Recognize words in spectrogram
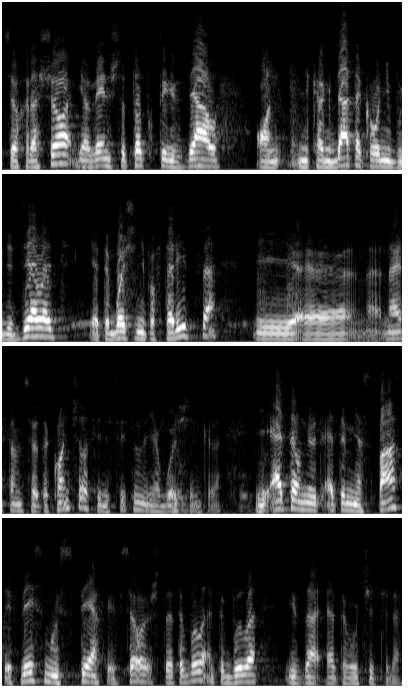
все хорошо, я уверен, что тот, кто их взял, он никогда такого не будет делать, и это больше не повторится. И э, на, этом все это кончилось, и действительно я больше никогда. И это, он говорит, это меня спас, и весь мой успех, и все, что это было, это было из-за этого учителя.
